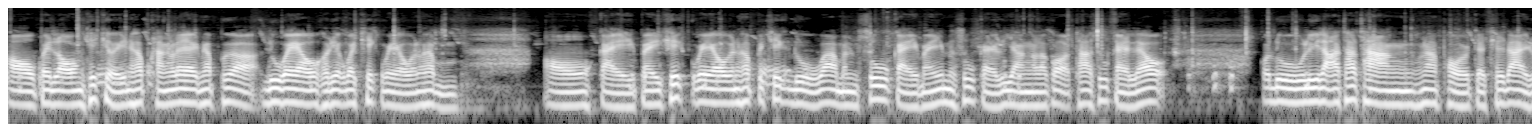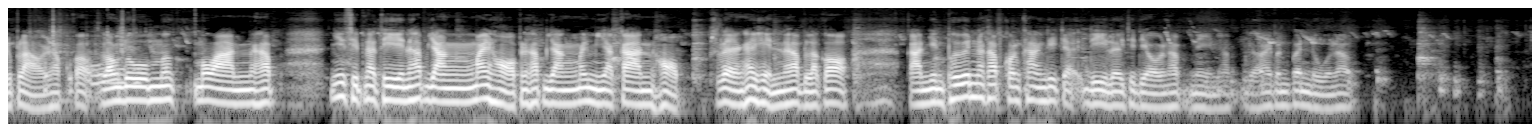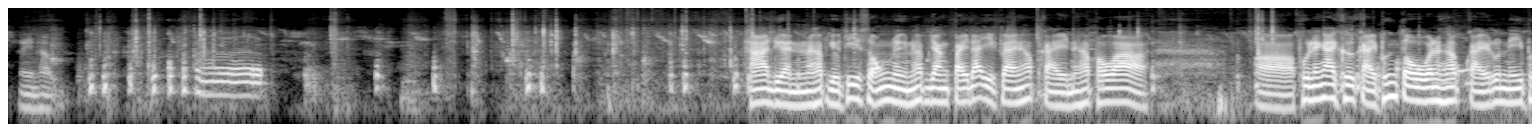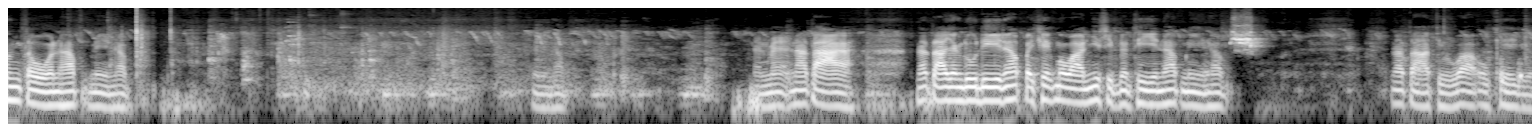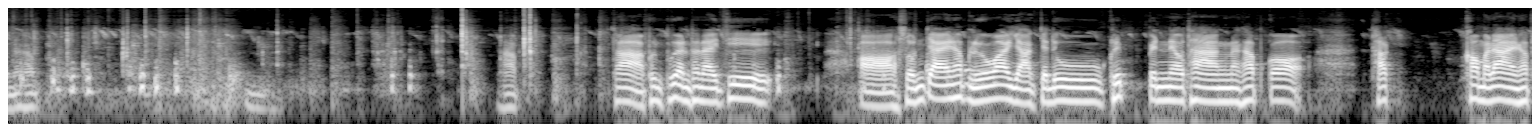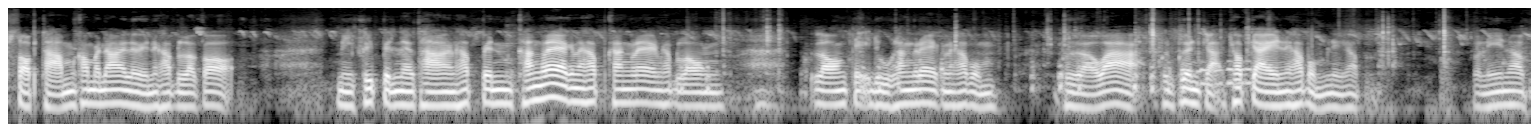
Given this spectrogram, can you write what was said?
เอาไปลองเฉยๆนะครับ ครั้งแรกนะครับ เพื่อดูแววเขาเรียกว่าเช็คแววนะครับ เอาไก่ไปเช็คแววนะครับ ไปเช็คดูว่ามันสู้ไก่ไหมมันสู้ไก่หรือยัง แล้วก็ถ้าสู้ไก่แล้ว ก็ดูลีลาท่าทางนะพอจะใช้ได้หรือเปล่านะครับ ก็ลองดูเมื่อเมื่อวานนะครับยี่สิบนาทีนะครับ ยังไม่หอบนะครับ ยังไม่มีอาการหอบแสดงให้เห็นนะครับ แล้วก็การยืนพื้นนะครับ ค่อนข้างที่จะดีเลยทีเดียวนะครับนี่นะครับ เดี๋ยวให้เพื่อนๆดูนะครับนี่นะครับ ห้าเดือนนะครับ อยู่ที่สองหนึ่งนะครับ ยังไปได้อีกไกลนะครับไก่นะครับ เพราะว่าพูดง่ายๆคือไก่เพิ่งโตนะครับ ไก่รุ่นนี้เพิ่งโตนะครับนี่นะครับนี่นะครับเห็นไหมหน้าตา หน้าตายังดูดีนะครับ ไปเช็คเมื่อวานยี่สิบนาทีนะครับ นี่นะครับ หน้าตาถือว่าโอเคอยู่นะครับครับ ถ้าเพื่อนๆท่านใดที่สนใจนะครับ หรือว่าอยากจะดูคลิปเป็นแนวทางนะครับ ก็ทักเข้ามาได้นะครับ สอบถามเข้ามาได้เลยนะครับ แล้วก็มีคลิปเป็นแนวทางนะครับ เป็นครั้งแรกนะครับ ครั้งแรกนะครับ ลองลองเตะดูครั้งแรกนะครับ ผมเผื่อว่าเพื่อนๆจะชอบใจนะครับ ผมนี่ครับ ตัวนี้นะครับ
